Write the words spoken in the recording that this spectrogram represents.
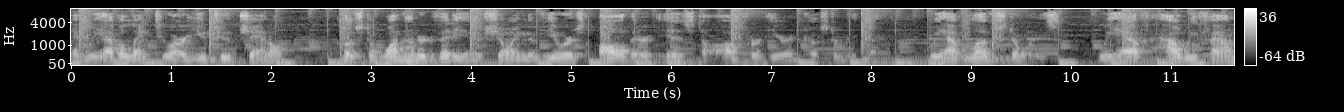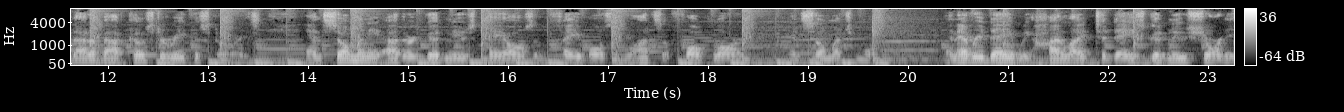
And we have a link to our YouTube channel, close to 100 videos showing the viewers all there is to offer here in Costa Rica. We have love stories. We have how we found out about Costa Rica stories and so many other good news tales and fables and lots of folklore and so much more. And every day we highlight today's good news shorty.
